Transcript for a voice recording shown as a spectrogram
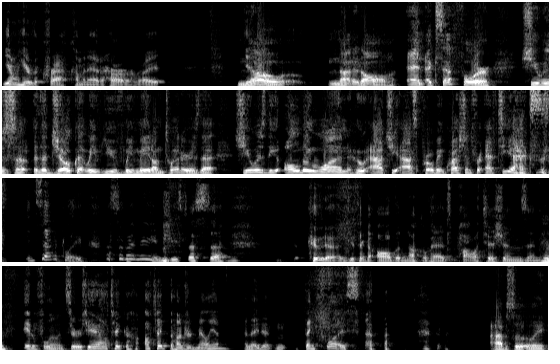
you don't hear the crap coming out of her, right? No, not at all. And except for she was uh, the joke that we've you've we've made on Twitter is that she was the only one who actually asked probing questions for FTX. Exactly. That's what I mean. She's just uh, kudos. You think of all the knuckleheads, politicians, and hmm. influencers. Yeah, I'll take a, I'll take the hundred million, and they didn't think twice. Absolutely.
